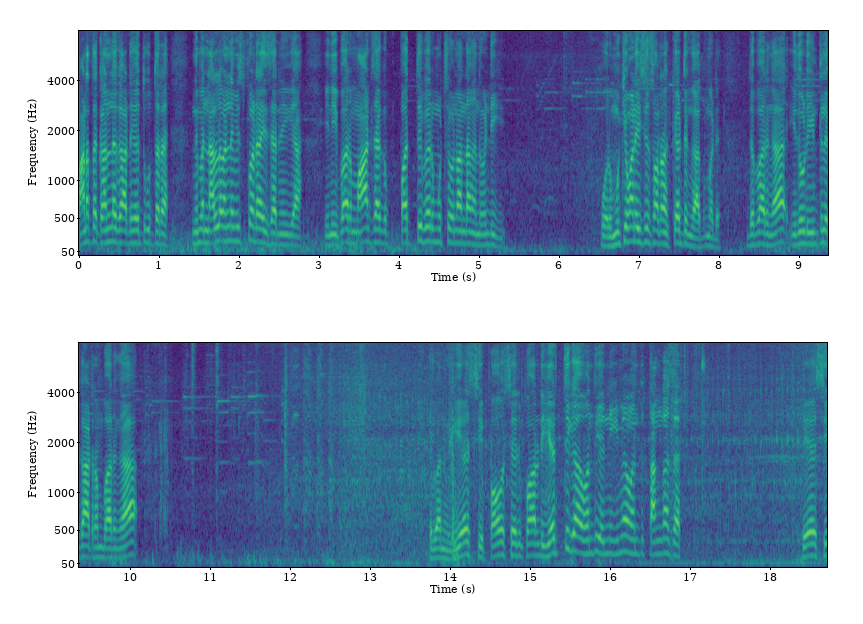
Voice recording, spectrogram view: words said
பணத்தை கண்ணில் காட்டுங்க எடுத்து தரேன் இந்த மாதிரி நல்ல வண்டியில் மிஸ் பண்ணுறாங்க சார் நீங்கள் இன்னைக்கு பாரு மாட்சாக்கு பத்து பேர் முடிச்சு வந்தாங்க அந்த வண்டிக்கு. ஒரு முக்கியமான விஷயம் சொல்கிறேன் கேட்டுங்க மட்டும். இதை பாருங்கள் இதோட இன்ட்டில் காட்டுறேன் பாருங்கள் இது பாருங்கள் ஏசி பவர் சரி பவர் எர்த்திகா வந்து என்றைக்குமே வந்து தங்கம் சார் ஏசி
